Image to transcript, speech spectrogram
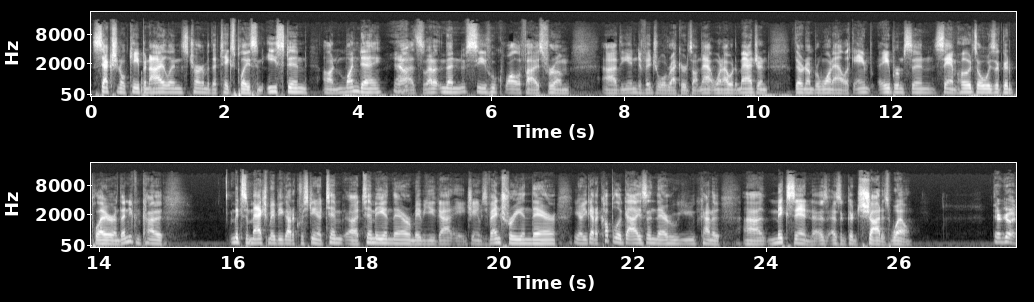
sectional Cape and Islands tournament that takes place in Easton on Monday. Yeah. Uh, so that, and then see who qualifies from uh, the individual records on that one. I would imagine their number one, Alec Ab- Abramson. Sam Hood's always a good player. And then you can kind of mix and match. Maybe you got a Christina Tim uh, Timmy in there, or maybe you got a James Ventry in there. You know, you got a couple of guys in there who you kind of uh, mix in as, as a good shot as well. They're good.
